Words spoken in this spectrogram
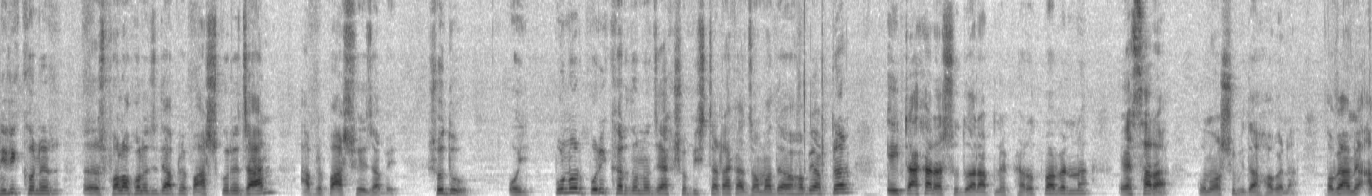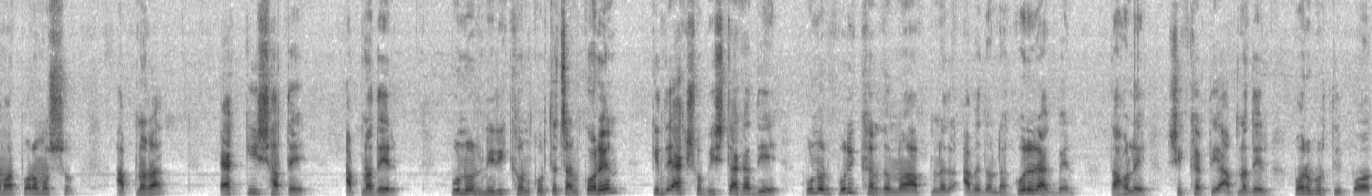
নিরীক্ষণের ফলাফলে যদি আপনি পাশ করে যান, আপনি পাশ হয়ে যাবে। শুধু ওই পুনর্পরীক্ষার জন্য যে একশো বিশটা টাকা জমা দেওয়া হবে আপনার, এই টাকাটা শুধু আর আপনি ফেরত পাবেন না। এছাড়া কোনো অসুবিধা হবে না। তবে আমি আমার পরামর্শ, আপনারা একই সাথে আপনাদের পুনর্নিরীক্ষণ করতে চান, করেন। কিন্তু একশো বিশ টাকা দিয়ে পুনর্পরীক্ষার জন্য আপনার আবেদনটা করে রাখবেন। তাহলে শিক্ষার্থী আপনাদের পরবর্তী পথ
